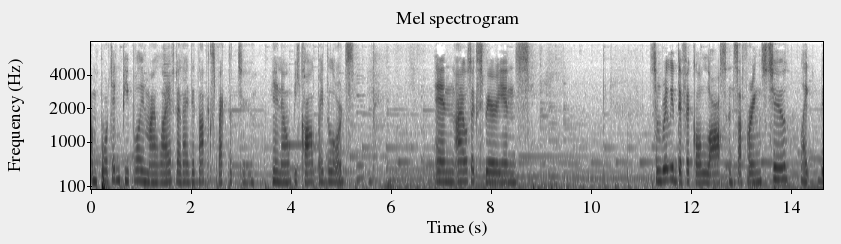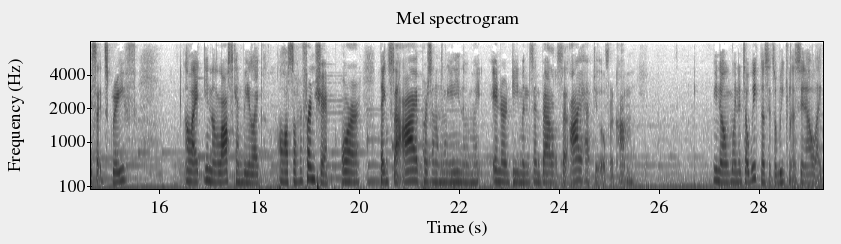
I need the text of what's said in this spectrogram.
important people in my life that I did not expect it to, you know, be called by the Lord's. And I also experienced some really difficult loss and sufferings too, like besides grief. Like, you know, loss can be like a loss of a friendship or things that I personally, you know, my inner demons and battles that I have to overcome. You know, when it's a weakness, it's a weakness, you know, like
